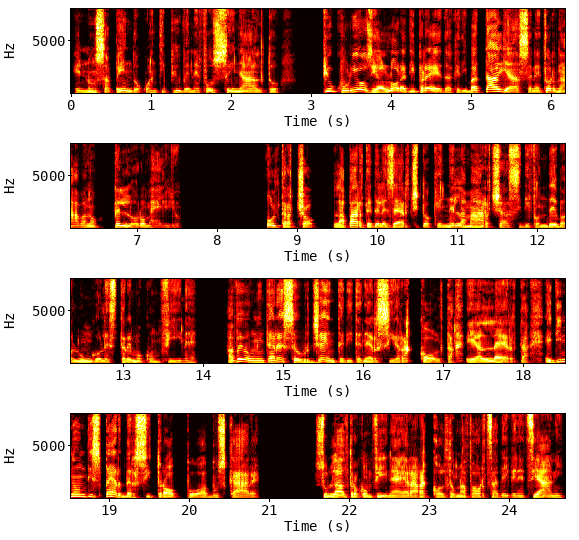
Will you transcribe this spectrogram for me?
e non sapendo quanti più ve ne fosse in alto, più curiosi allora di preda che di battaglia, se ne tornavano per loro meglio. Oltre a ciò, la parte dell'esercito che nella marcia si diffondeva lungo l'estremo confine aveva un interesse urgente di tenersi raccolta e allerta e di non disperdersi troppo a buscare. Sull'altro confine era raccolta una forza dei veneziani,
